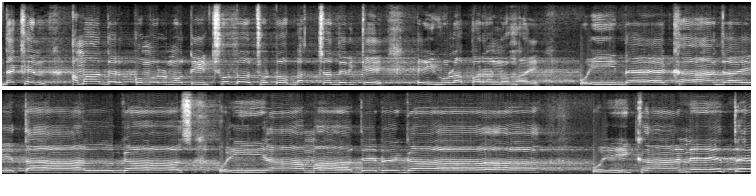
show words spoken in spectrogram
দেখেন, আমাদের কোমলমতি ছোট ছোট বাচ্চাদেরকে এইগুলা পারানো হয়। ওই দেখা যায় তাল গাছ, ওই আমাদের গা। ওইখানেতে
